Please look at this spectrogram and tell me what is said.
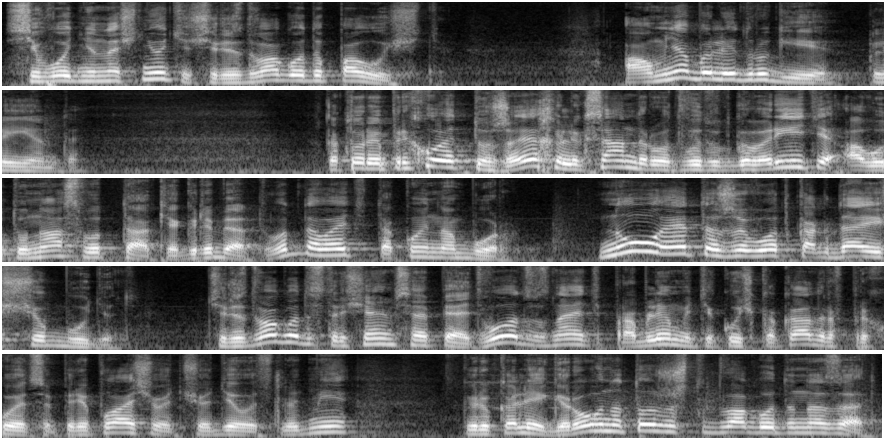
Сегодня начнете, через два года получите. А у меня были и другие клиенты, которые приходят тоже, эх, Александр, вот вы тут говорите, а вот у нас вот так. Я говорю, ребят, вот давайте такой набор. Ну, это же вот когда еще будет. Через два года встречаемся опять. Вот, знаете, проблемы, текучка кадров, приходится переплачивать, что делать с людьми. Говорю, коллеги, ровно то же, что два года назад.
